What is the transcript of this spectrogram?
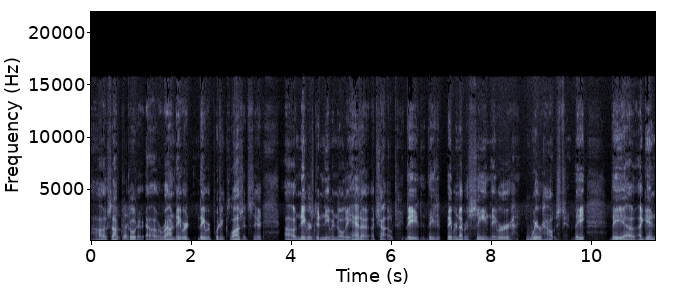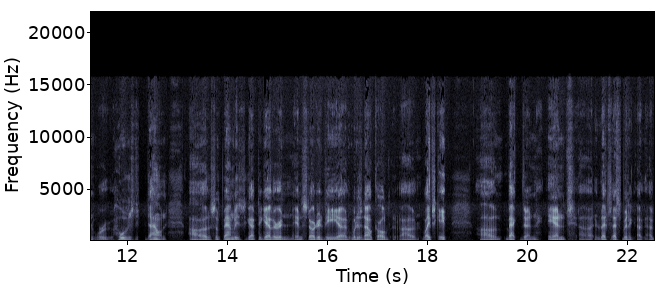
uh, South okay. Dakota. Uh, around they were they were put in closets. They, uh, neighbors didn't even know they had a, a, child. They they they were never seen. They were warehoused. They they uh, again were hosed down. Uh, some families got together and, and started the what is now called Lifescape uh, back then, and uh, that's that's been a, a,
